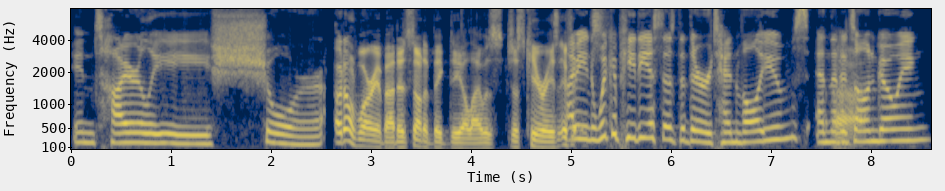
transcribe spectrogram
entirely sure. Oh, don't worry about it. It's not a big deal. I was just curious. If I mean, Wikipedia says that there are 10 volumes and that it's Ah. ongoing.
